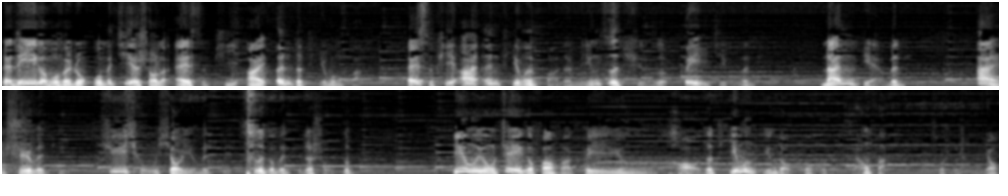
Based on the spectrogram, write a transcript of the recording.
在第一个部分中，我们介绍了 SPIN 的提问法。SPIN 提问法的名字取自背景问题、难点问题、暗示问题、需求效应问题四个问题的首字母。运用这个方法，可以用好的提问引导客户的想法，促使成交。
